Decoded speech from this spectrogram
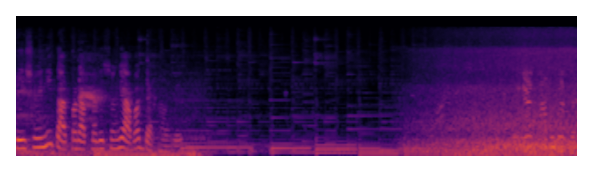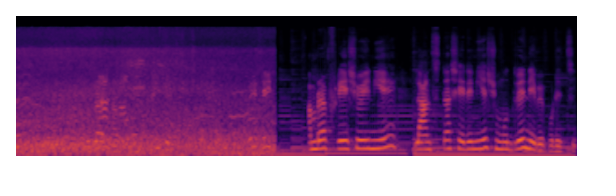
ফ্রেশ হয়ে নিই, তারপর আপনাদের সঙ্গে আবার দেখা হবে। আমরা ফ্রেশ হয়ে নিয়ে লাঞ্চটা সেরে নিয়ে সমুদ্রে নেমে পড়েছি।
